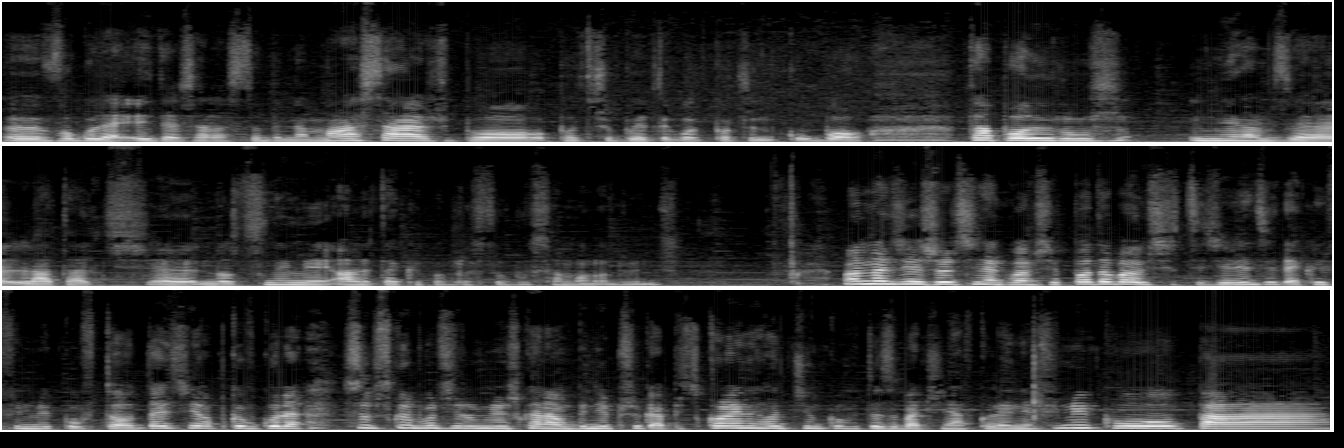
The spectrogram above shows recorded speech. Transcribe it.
E, W ogóle idę zaraz sobie na masaż, bo potrzebuję tego odpoczynku, bo ta podróż nienawidzę latać nocnymi, ale taki po prostu był samolot, więc Mam nadzieję, że odcinek Wam się podobał. Jeśli chcecie więcej takich filmików, to dajcie łapkę w górę, subskrybujcie również kanał, by nie przegapić kolejnych odcinków. Do zobaczenia w kolejnym filmiku. Pa!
